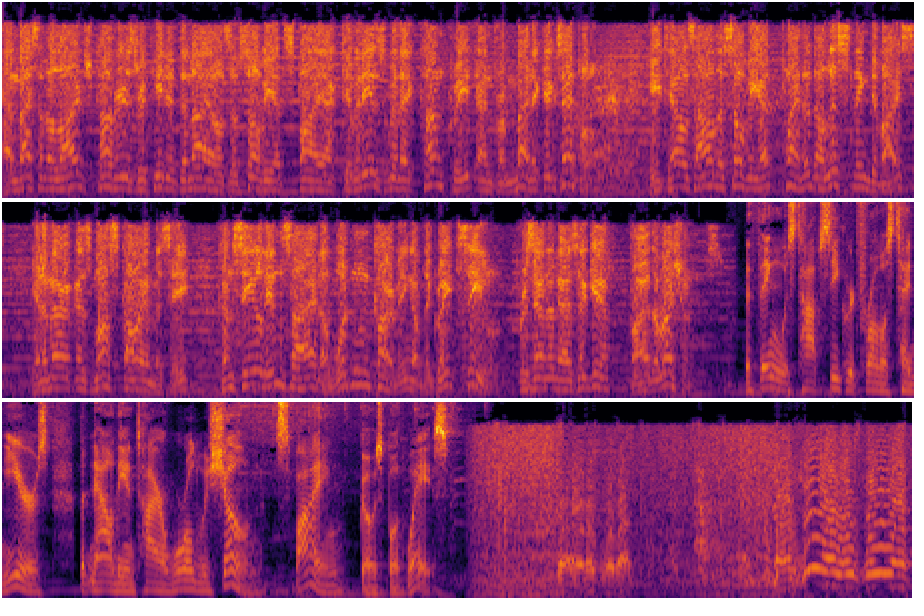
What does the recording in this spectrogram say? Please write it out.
Ambassador Lodge counters repeated denials of Soviet spy activities with a concrete and dramatic example. He tells how the Soviet planted a listening device in America's Moscow embassy, concealed inside a wooden carving of the Great Seal, presented as a gift by the Russians. The thing was top secret for almost 10 years, but now the entire world was shown. Spying goes both ways. Go ahead, open it up. And here is the uh,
